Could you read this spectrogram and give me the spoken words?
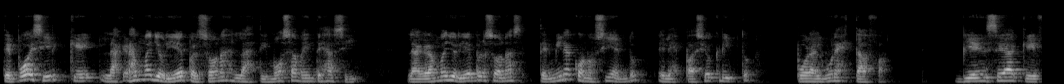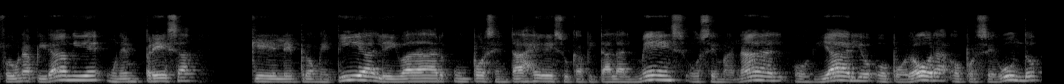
Te puedo decir que la gran mayoría de personas, lastimosamente es así, la gran mayoría de personas termina conociendo el espacio cripto por alguna estafa. Bien sea que fue una pirámide, una empresa que le prometía, le iba a dar un porcentaje de su capital al mes, o semanal, o diario, o por hora, o por segundo.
